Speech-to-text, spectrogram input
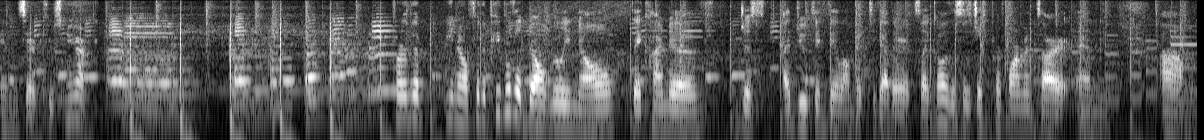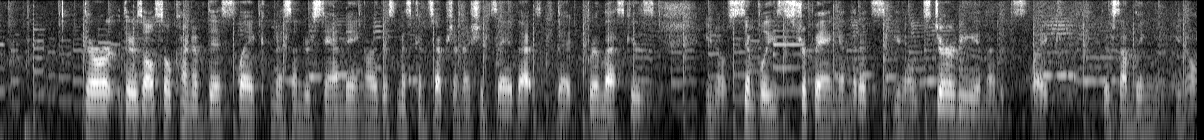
in Syracuse, New York. For the you know, for the people that don't really know, they kind of just I do think they lump it together. It's like, oh, this is just performance art, and um, there are, there's also kind of this like misunderstanding or this misconception, I should say, that that burlesque is you know, simply stripping and that it's, you know, it's dirty and that it's like there's something, you know,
